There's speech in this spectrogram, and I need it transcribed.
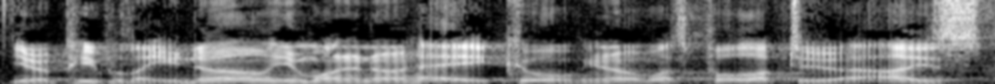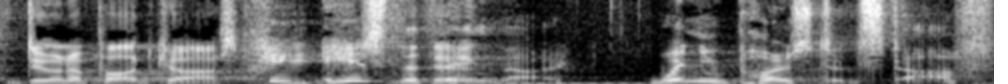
You know, people that you know, you want to know, hey, cool, you know, what's Paul up to? Ah, he's doing a podcast. Here's the thing, though. When you posted stuff,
